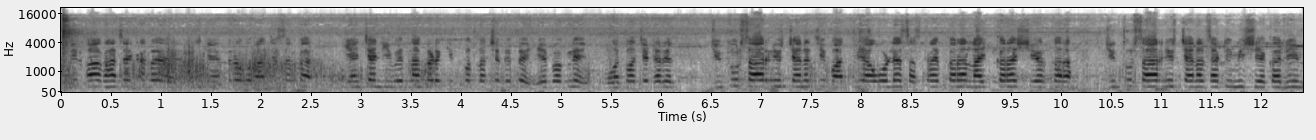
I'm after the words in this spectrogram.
पुढील भाग हाच एखादं केंद्र व राज्य सरकार यांच्या निवेदनाकडे कितपत लक्ष देतं हे बघणे महत्त्वाचे ठरेल. जिंतूर सहार न्यूज चॅनलची बातमी आवडल्यास सबस्क्राईब करा लाईक करा शेअर करा. जिंतूर सहार न्यूज चॅनलसाठी मी शेख अलीम.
